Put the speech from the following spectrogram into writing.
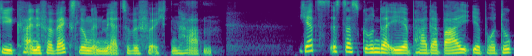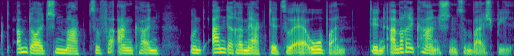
die keine Verwechslungen mehr zu befürchten haben. Jetzt ist das Gründerehepaar dabei, ihr Produkt am deutschen Markt zu verankern und andere Märkte zu erobern, den amerikanischen zum Beispiel.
